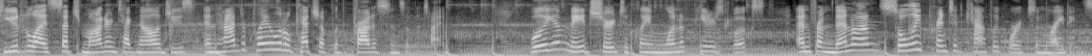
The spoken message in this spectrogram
to utilize such modern technologies and had to play a little catch up with the Protestants at the time. William made sure to claim one of Peter's books and from then on solely printed Catholic works and writings.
